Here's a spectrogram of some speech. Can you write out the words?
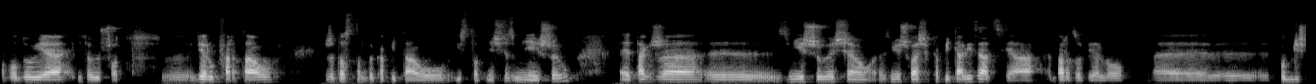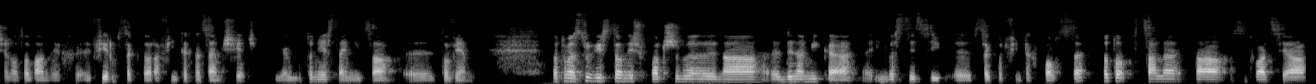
powoduje, i to już od y, wielu kwartałów, że dostęp do kapitału istotnie się zmniejszył. E, także y, zmniejszyły się, zmniejszyła się kapitalizacja bardzo wielu e, publicznie notowanych firm sektora fintech na całym świecie. Jakby to nie jest tajemnica, e, to wiemy. Natomiast z drugiej strony, jeśli patrzymy na dynamikę inwestycji w sektor fintech w Polsce, no to wcale ta sytuacja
